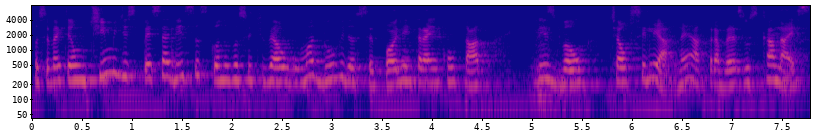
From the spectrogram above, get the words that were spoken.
você vai ter um time de especialistas. Quando você tiver alguma dúvida, você pode entrar em contato, eles vão te auxiliar, né? Através dos canais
